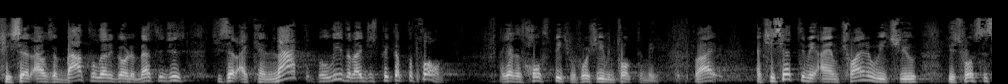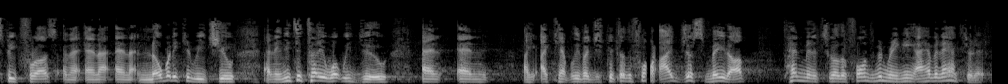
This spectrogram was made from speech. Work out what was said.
She said, I was about to let her go to messages. She said, I cannot believe that I just picked up the phone. I got this whole speech before she even talked to me, right? And she said to me, I am trying to reach you. You're supposed to speak for us and, and, and nobody can reach you and I need to tell you what we do and, and I, I can't believe I just picked up the phone. I just made up 10 minutes ago, the phone's been ringing, I haven't answered it.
